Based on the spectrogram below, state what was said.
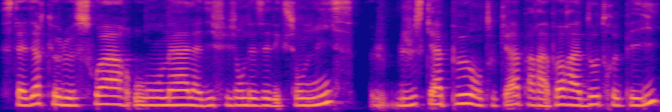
C'est-à-dire que le soir où on a la diffusion des élections de Miss, jusqu'à peu en tout cas par rapport à d'autres pays,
